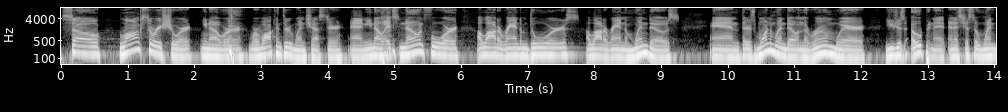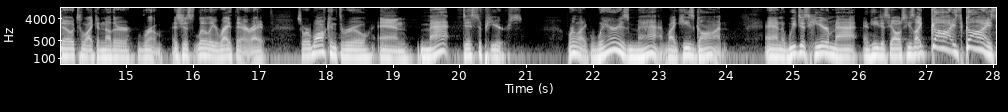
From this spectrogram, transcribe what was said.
so long story short, you know, we're we're walking through Winchester, and you know, it's known for a lot of random doors, a lot of random windows, and there's one window in the room where you just open it, and it's just a window to like another room. It's just literally right there, right? So we're walking through, and Matt disappears. We're like, where is Matt? Like he's gone. And we just hear Matt and he just yells, he's like, guys, guys,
